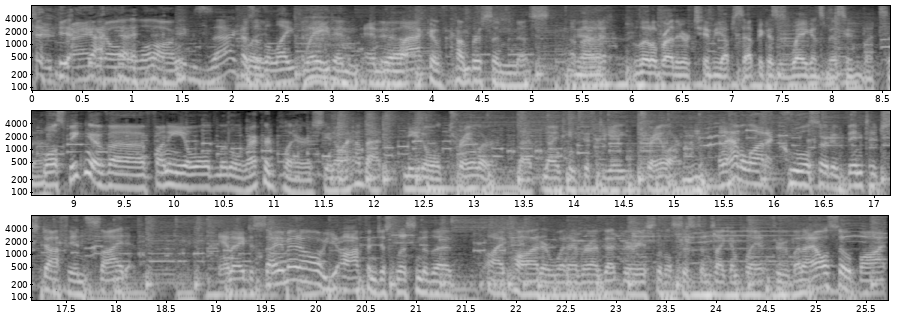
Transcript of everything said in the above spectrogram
to drag it all along. Exactly. Because of the lightweight and, and Yeah. lack of cumbersomeness about it. Little brother Timmy upset because his wagon's missing, but uh, Well, speaking of uh, funny old little record players, you know, I have that neat old trailer, that 1958 trailer, and I have a lot of cool sort of vintage stuff inside it. And I decided, man, oh, you often just listen to the iPod or whatever. I've got various little systems I can play it through. But I also bought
